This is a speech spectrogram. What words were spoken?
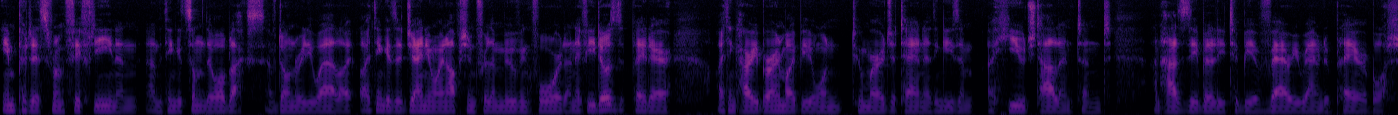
impetus from 15 and, and I think it's something the All Blacks have done really well. I, I think it's a genuine option for them moving forward and if he does play there, I think Harry Byrne might be the one to emerge at 10. I think he's a, a huge talent and and has the ability to be a very rounded player. But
